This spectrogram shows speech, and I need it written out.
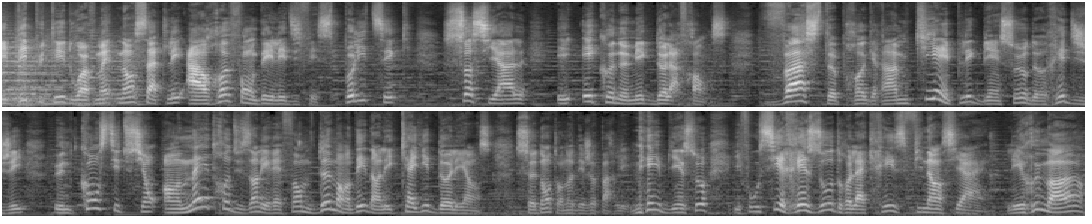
Les députés doivent maintenant s'atteler à refonder l'édifice politique, social et économique de la France. Vaste programme qui implique bien sûr de rédiger une constitution en introduisant les réformes demandées dans les cahiers de doléances, ce dont on a déjà parlé. Mais bien sûr, il faut aussi résoudre la crise financière. Les rumeurs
